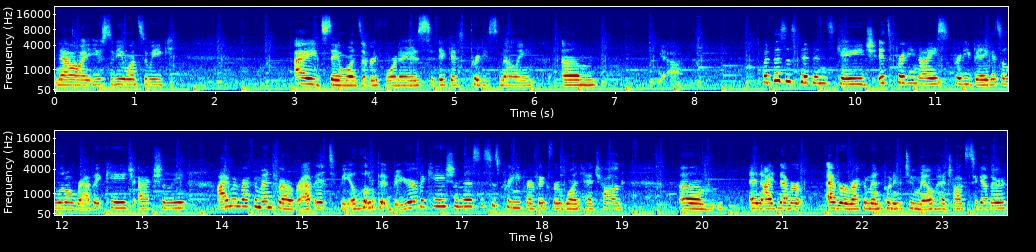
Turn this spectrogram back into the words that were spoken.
Now it used to be once a week. I'd say once every four days. It gets pretty smelly. Um, yeah. But this is Pippin's cage. It's pretty nice, pretty big. It's a little rabbit cage actually. I would recommend for a rabbit to be a little bit bigger of a cage than this. This is pretty perfect for one hedgehog. Um, and I'd never ever recommend putting two male hedgehogs together.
